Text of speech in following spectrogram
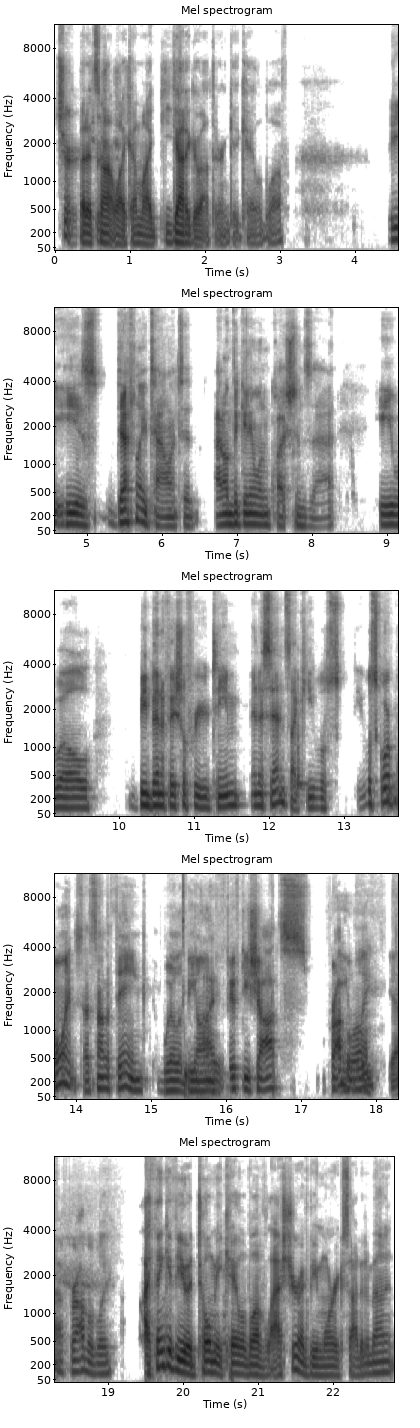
Sure, but it's sure, not sure, like sure. I'm like you got to go out there and get Caleb Love. He, he is definitely talented. I don't think anyone questions that. He will be beneficial for your team in a sense. Like he will he will score points. That's not a thing. Will it be on I, 50 shots? Probably. Yeah, probably. I think if you had told me Caleb Love last year, I'd be more excited about it.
